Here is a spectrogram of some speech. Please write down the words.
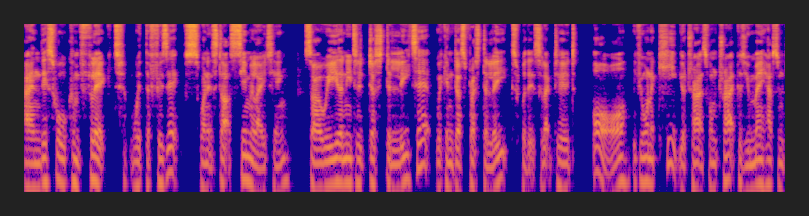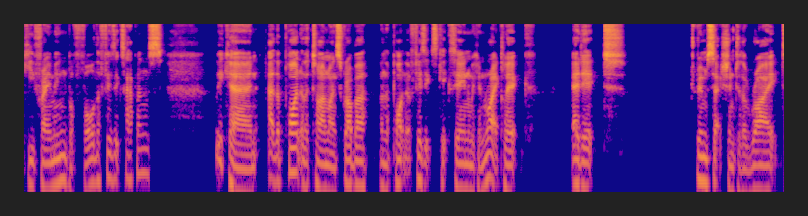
and this will conflict with the physics when it starts simulating. So we either need to just delete it, we can just press delete with it selected, or if you want to keep your transform track because you may have some keyframing before the physics happens, we can, at the point of the timeline scrubber and the point that physics kicks in, we can right click, edit, trim section to the right,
